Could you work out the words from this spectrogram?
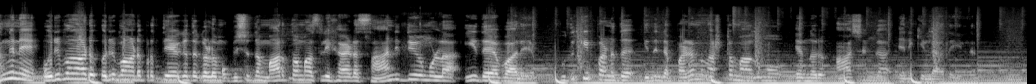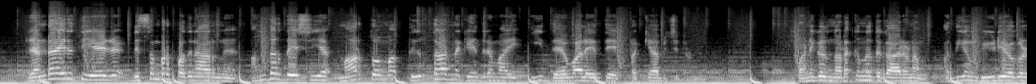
അങ്ങനെ ഒരുപാട് ഒരുപാട് പ്രത്യേകതകളും വിശുദ്ധ മാർത്തോമാസ്ലിഹായുടെ സാന്നിധ്യവുമുള്ള ഈ ദേവാലയം പുതുക്കിപ്പണിത് ഇതിന്റെ പഴമ നഷ്ടമാകുമോ എന്നൊരു ആശങ്ക എനിക്കില്ലാതെയില്ല. രണ്ടായിരത്തി ഏഴ് ഡിസംബർ പതിനാറിന് അന്തർദേശീയ മാർത്തോമ തീർത്ഥാടന കേന്ദ്രമായി ഈ ദേവാലയത്തെ പ്രഖ്യാപിച്ചിട്ടുണ്ട്. പണികൾ നടക്കുന്നത് കാരണം അധികം വീഡിയോകൾ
